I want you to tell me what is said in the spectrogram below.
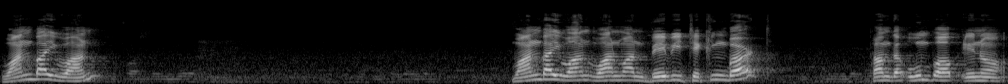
one by one, one by one, one, one baby taking birth from the womb of, you know,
